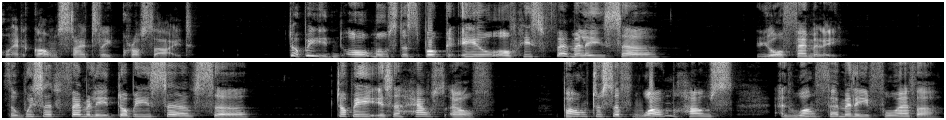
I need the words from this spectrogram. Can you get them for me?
who had gone slightly cross-eyed. Dobby almost spoke ill of his family, sir. Your family? The wizard family Dobby serves, sir. Dobby is a house elf, bound to serve one house and one family forever.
